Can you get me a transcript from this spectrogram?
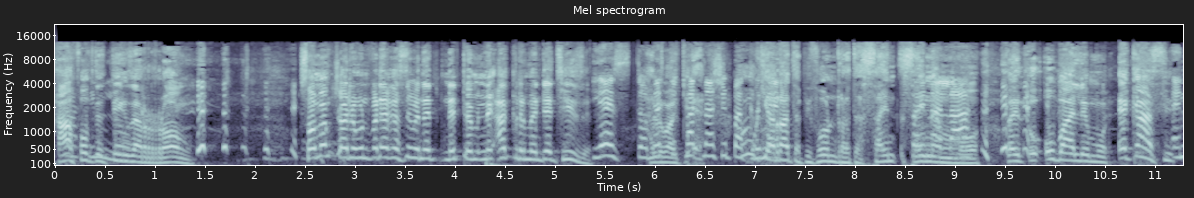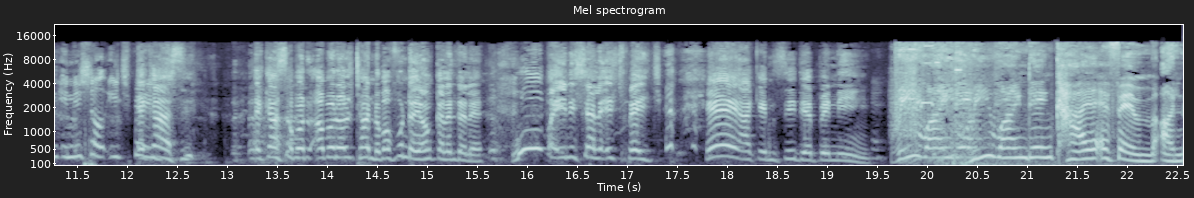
half of the things are wrong. so makujona ukuthi fanele sibe ne- ne- ne agreement ethize. Yes, domestic partnership Ke agreement. rata before nrata sign sign Sign a la. mo. Ubale mo. Ekasi. An initial each page. ekasi ekasi abantu abantu oluthando bafunda yonke le nto le Woo, by initial each page hey i can see it happening Rewinding. Rewinding Kaya FM on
